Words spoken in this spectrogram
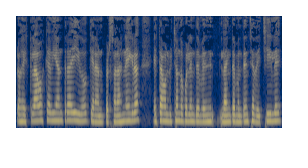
los esclavos que habían traído, que eran personas negras, estaban luchando por la independencia de Chile.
